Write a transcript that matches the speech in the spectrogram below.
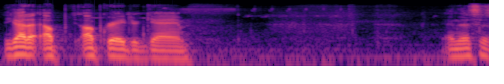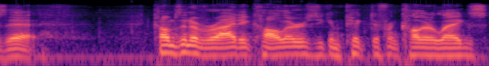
You got to up, upgrade your game. And this is it. Comes in a variety of colors. You can pick different color legs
